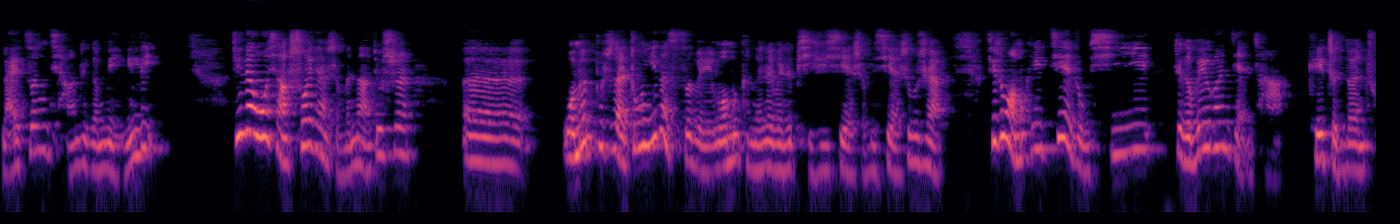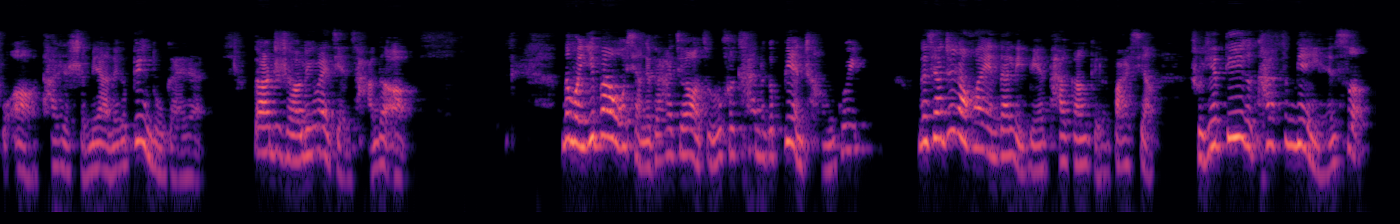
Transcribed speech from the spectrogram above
来增强这个免疫力。今天我想说一下什么呢？就是呃，我们不是在中医的思维，我们可能认为是脾虚泻什么泻，是不是？其实我们可以借助西医这个微观检查，可以诊断出啊，它是什么样的一个病毒感染。当然这是要另外检查的啊。那么一般我想给大家教就如何看这个便常规。那像这张化验单里边，他刚给了八项。首先第一个看粪便颜色，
